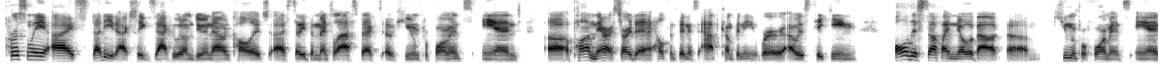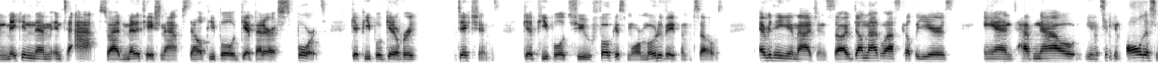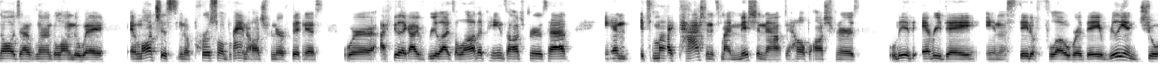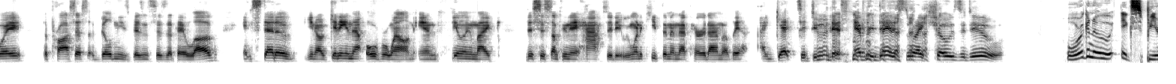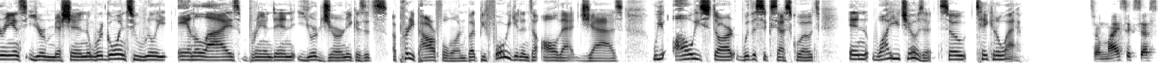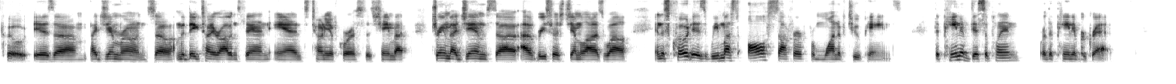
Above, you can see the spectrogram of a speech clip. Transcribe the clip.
Personally, I studied actually exactly what I'm doing now in college. I studied the mental aspect of human performance and uh, upon there, I started a health and fitness app company where I was taking all this stuff I know about um, human performance and making them into apps. So I had meditation apps to help people get better at sports, get people get over addictions, get people to focus more, motivate themselves, everything you can imagine. So I've done that the last couple years and have now, you know, taken all this knowledge I've learned along the way and launched this, you know, personal brand, Entrepreneur Fitness, where I feel like I've realized a lot of the pains entrepreneurs have. And it's my passion, it's my mission now to help entrepreneurs live every day in a state of flow where they really enjoy the process of building these businesses that they love instead of, you know, getting in that overwhelm and feeling like this is something they have to do. We want to keep them in that paradigm of, I get to do this every day. this is what I chose to do. We're going to experience your mission. We're going to really analyze, Brandon, your journey because it's a pretty powerful one. But before we get into all that jazz, we always start with a success quote and why you chose it. So take it away. So my success quote is um, by Jim Rohn. So I'm a big Tony Robbins fan, and Tony, of course, was trained by trained by Jim. So I've researched Jim a lot as well. And this quote is: "We must all suffer from one of two pains." The pain of discipline or the pain of regret.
